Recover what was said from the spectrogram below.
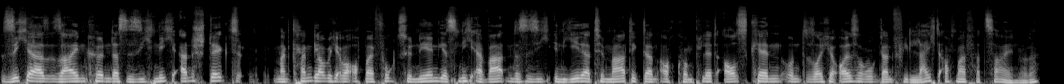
sicher sein können, dass sie sich nicht ansteckt. Man kann, glaube ich, aber auch bei Funktionären jetzt nicht erwarten, dass sie sich in jeder Thematik dann auch komplett auskennen und solche Äußerungen dann vielleicht auch mal verzeihen, oder?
